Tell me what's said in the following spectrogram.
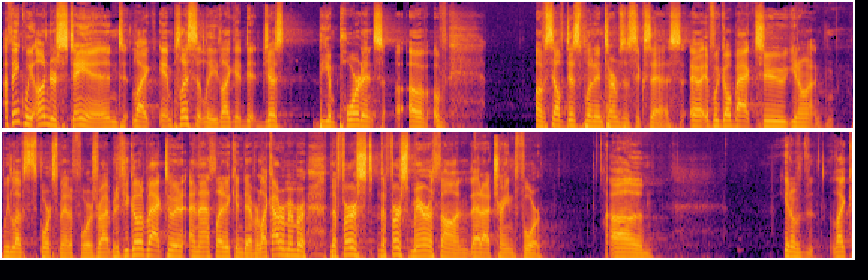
I think we understand, like implicitly, like it, just the importance of, of, of self discipline in terms of success. Uh, if we go back to, you know, we love sports metaphors, right? But if you go back to an, an, athletic endeavor, like I remember the first the first marathon that I trained for, um, you know, like,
